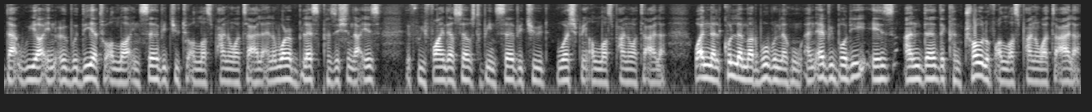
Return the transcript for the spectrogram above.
that we are in ubudiyah to Allah, in servitude to Allah subhanahu wa ta'ala. And what a blessed position that is if we find ourselves to be in servitude, worshipping Allah subhanahu wa ta'ala. وَأَنَّ الْكُلَّ مَرْبُوبٌ لَهُ And everybody is under the control of Allah subhanahu wa ta'ala,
